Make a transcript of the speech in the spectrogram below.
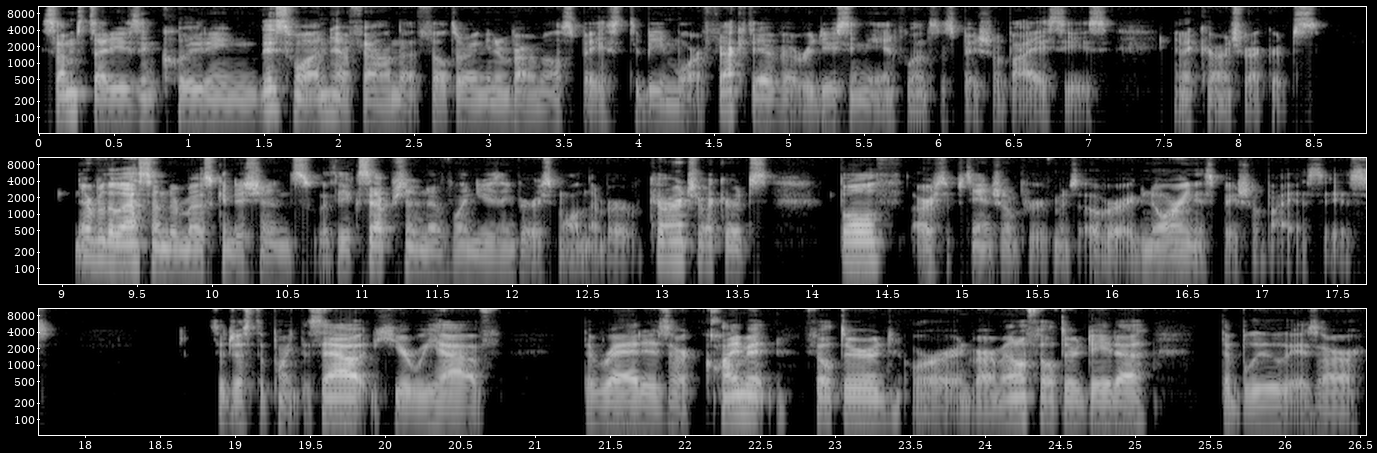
Some studies, including this one, have found that filtering in environmental space to be more effective at reducing the influence of spatial biases in occurrence records. Nevertheless, under most conditions, with the exception of when using very small number of occurrence records, both are substantial improvements over ignoring the spatial biases. So just to point this out, here we have the red is our climate filtered or environmental filtered data. The blue is our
